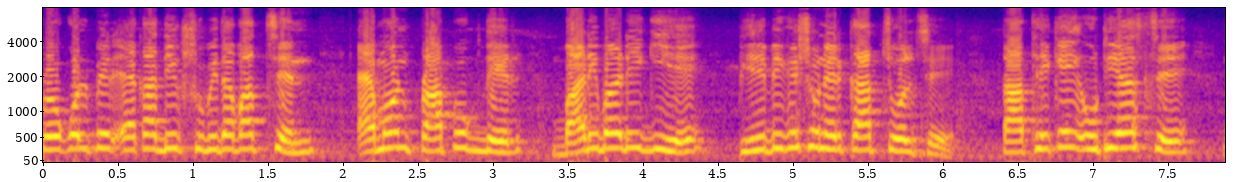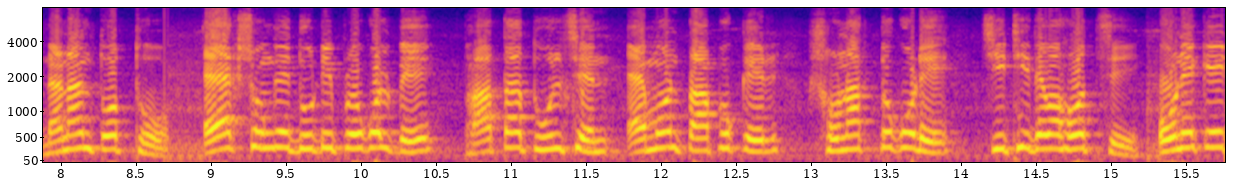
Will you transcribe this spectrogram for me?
প্রকল্পের একাধিক সুবিধা পাচ্ছেন এমন প্রাপকদের বাড়ি বাড়ি গিয়ে ভেরিফিকেশনের কাজ চলছে। তা থেকেই উঠে আসছে নানান তথ্য। একসঙ্গে দুটি প্রকল্পে ভাতা তুলছেন এমন প্রাপকের শনাক্ত করে চিঠি দেওয়া হচ্ছে। অনেকেই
